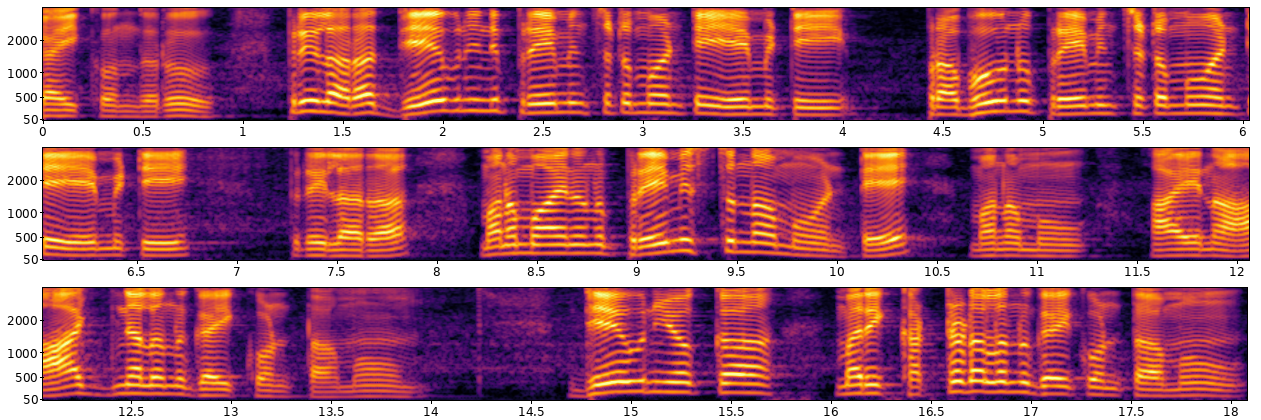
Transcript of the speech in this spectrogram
గైకొందరు. ప్రియులారా దేవునిని ప్రేమించటము అంటే ఏమిటి? ప్రభువును ప్రేమించటము అంటే ఏమిటి? ప్రియులారా మనము ఆయనను ప్రేమిస్తున్నాము అంటే మనము ఆయన ఆజ్ఞలను గైకొంటాము. దేవుని యొక్క మరి కట్టడలను గైకొంటాము.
